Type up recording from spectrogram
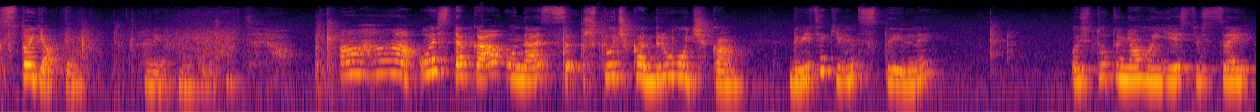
стояти. Ага, ось така у нас штучка-дрючка. Дивіться, який він стильний. Ось тут у нього є ось цей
